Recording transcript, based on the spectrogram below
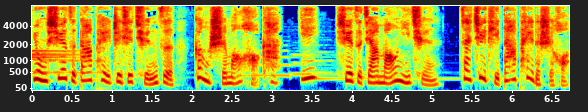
用靴子搭配这些裙子更时髦好看。一靴子加毛呢裙，在具体搭配的时候，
